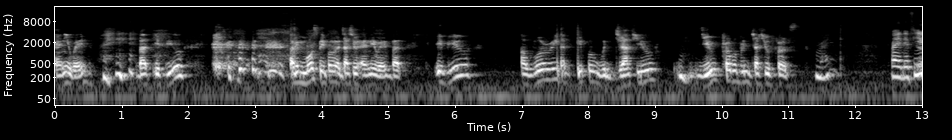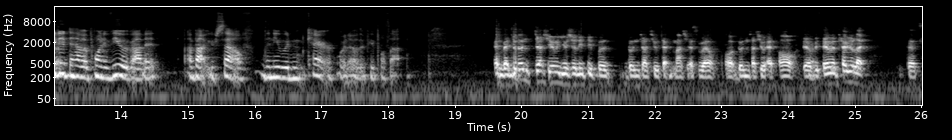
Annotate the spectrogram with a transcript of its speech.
anyway, Right. but if you, I mean, most people will judge you anyway, but if you are worried that people would judge you, you probably judge you first. right. Right. If you Yeah. didn't have a point of view about it, about yourself, then you wouldn't care what other people thought. And when you don't judge you, usually people don't judge you that much as well, or don't judge you at all. They'll be, they will tell you like, "That's,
